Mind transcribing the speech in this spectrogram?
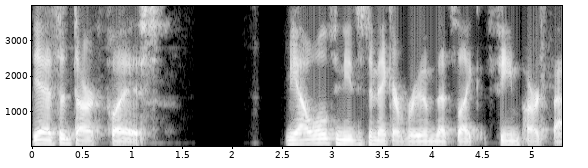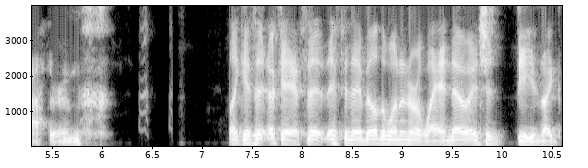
yeah, it's a dark place. Meow Wolf needs to make a room that's like theme park bathroom. like if it, okay, if they, if they build the one in Orlando, it should be like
